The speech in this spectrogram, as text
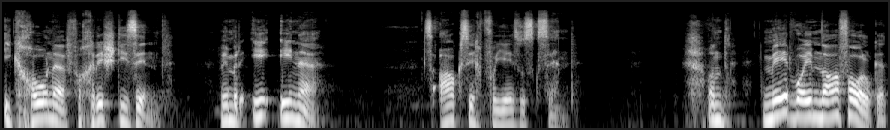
Ikonen von Christi sind, wenn wir in ihnen das Angesicht von Jesus sehen. Und wir, die ihm nachfolgen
